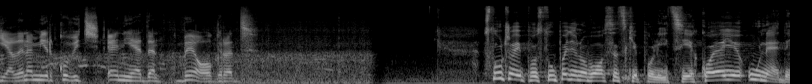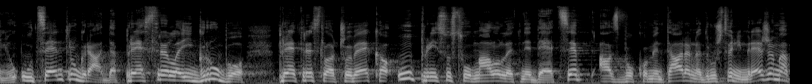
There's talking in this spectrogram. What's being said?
Jelena Mirković, N1, Beograd. Slučaj postupanja Novosadske policije, koja je u nedelju u centru grada presrela i grubo pretresla čoveka u prisustvu maloletne dece, a zbog komentara na društvenim mrežama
